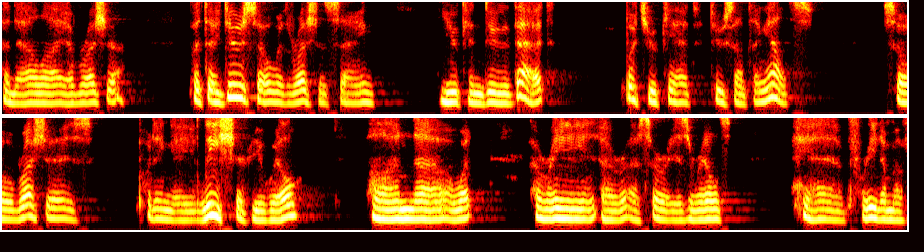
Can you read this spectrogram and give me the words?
an ally of Russia. But they do so with Russia saying, you can do that, but you can't do something else. So Russia is putting a leash, if you will, on uh, what Iranian, uh, sorry, Israel's uh, freedom of,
